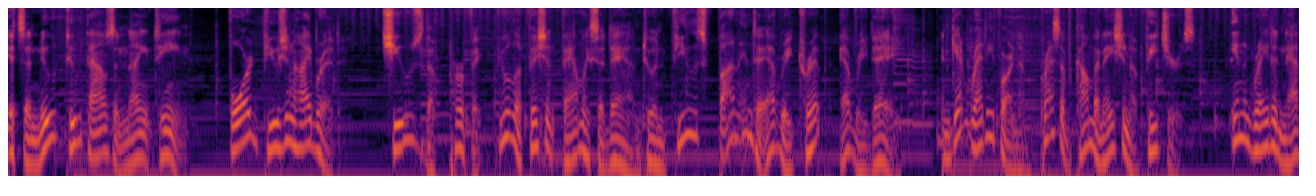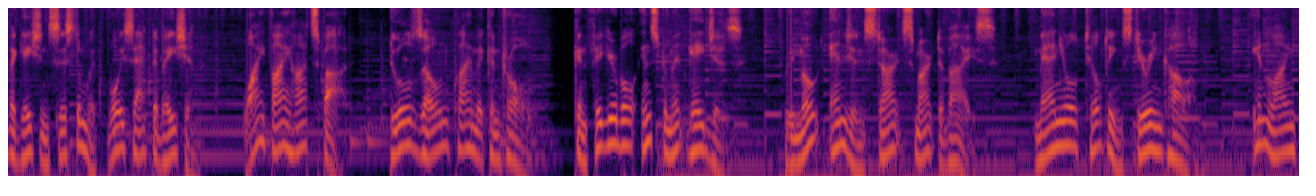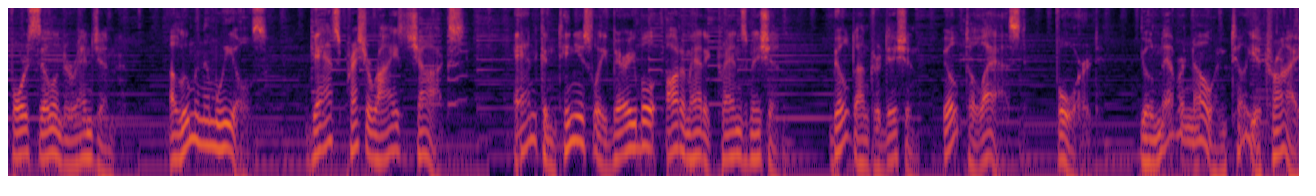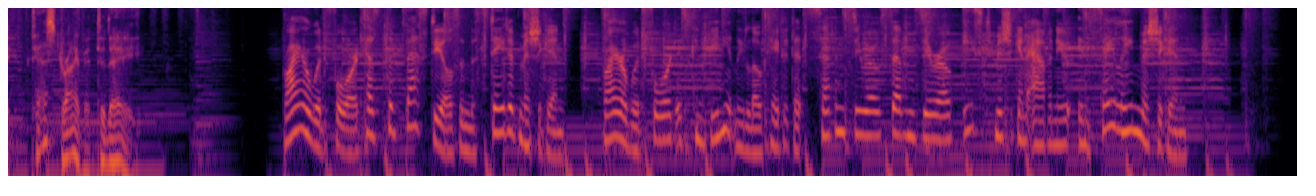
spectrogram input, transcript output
It's a new 2019 Ford Fusion Hybrid. Choose the perfect fuel-efficient family sedan to infuse fun into every trip, every day. And get ready for an impressive combination of features. Integrated navigation system with voice activation, Wi-Fi hotspot, dual zone climate control, configurable instrument gauges, remote engine start smart device, manual tilting steering column, inline four-cylinder engine, aluminum wheels, gas pressurized shocks, and continuously variable automatic transmission. Built on tradition, built to last. Ford. You'll never know until you try. Test drive it today. Briarwood Ford has the best deals in the state of Michigan. Briarwood Ford is conveniently located at 7070 East Michigan Avenue in Saline, Michigan.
